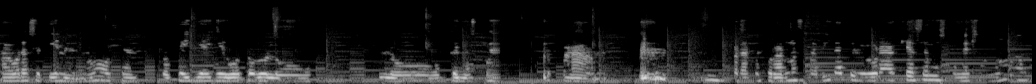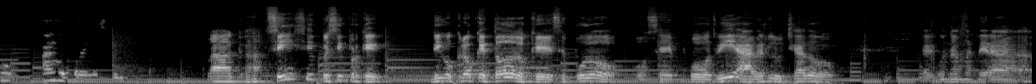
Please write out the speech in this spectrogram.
ahora se tiene, ¿no? O sea, lo que ya llegó todo lo, lo que nos puede para, para mejorar nuestra vida, pero ahora, ¿qué hacemos con eso? ¿no? Algo, algo por el estilo. Ah, sí, sí, pues sí, porque digo, creo que todo lo que se pudo o se podría haber luchado de alguna manera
